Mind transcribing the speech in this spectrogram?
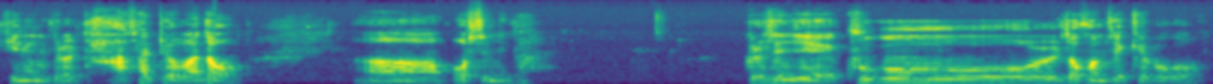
기능들을 다 살펴봐도, 어, 없습니다. 그래서 이제 구글도 검색해보고,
